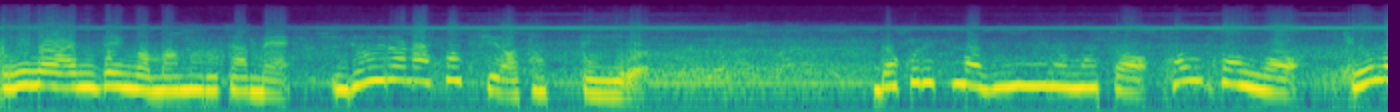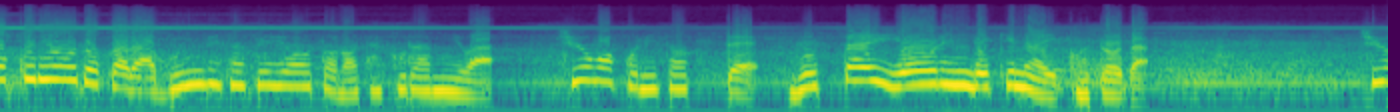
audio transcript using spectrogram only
国の安全を守るためいろいろな措置をとっている。独立の分離のもと香港を中国領土から分離させようとの企みは中国にとって絶対容認できないことだ。中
